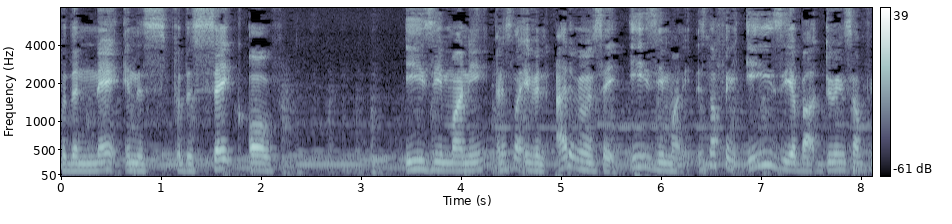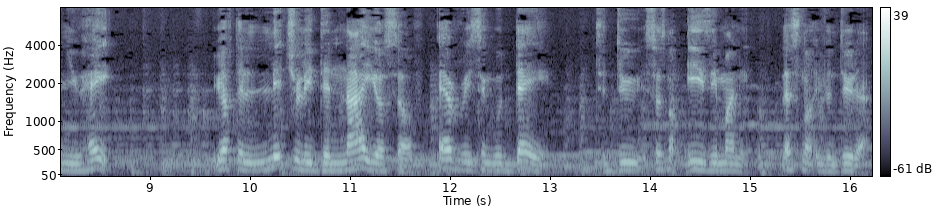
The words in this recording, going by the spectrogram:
for the net in this for the sake of easy money, and it's not even, I don't even say easy money. There's nothing easy about doing something you hate. You have to literally deny yourself every single day to do, so it's not easy money. Let's not even do that.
